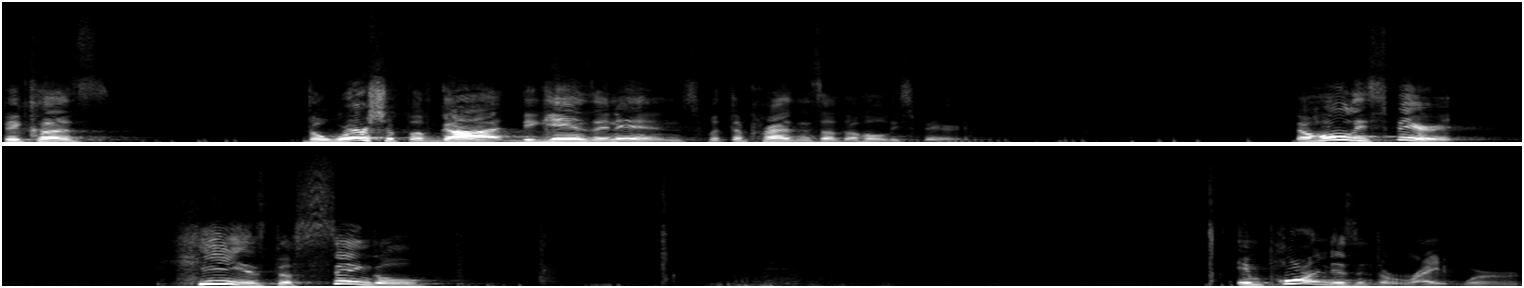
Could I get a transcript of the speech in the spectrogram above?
Because the worship of God begins and ends with the presence of the Holy Spirit. The Holy Spirit he is the single. Important isn't the right word.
